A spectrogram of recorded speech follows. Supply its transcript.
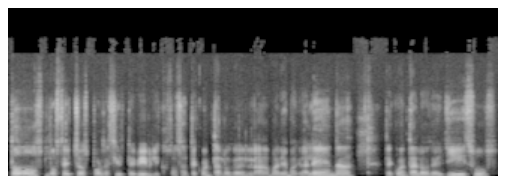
todos los hechos, por decirte, bíblicos. O sea, te cuenta lo de la María Magdalena, te cuenta lo de Jesús.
